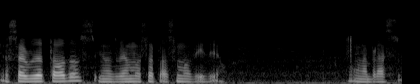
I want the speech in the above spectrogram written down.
los saludo a todos y nos vemos en el próximo video. Un abrazo.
